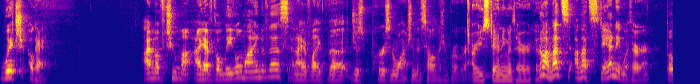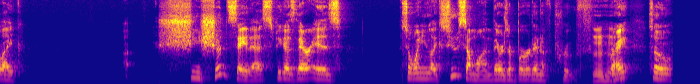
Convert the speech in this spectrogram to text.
Which okay, I'm of two. mi- I have the legal mind of this, and I have like the just person watching this television program. are you standing with Erika? No, I'm not. I'm not standing with her, but like, she should say this because there is. So when you like sue someone, there's a burden of proof, mm-hmm. right? So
